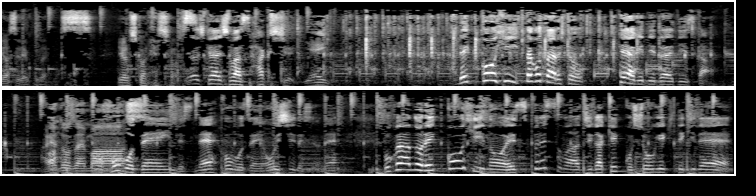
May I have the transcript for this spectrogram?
岩瀬でございますよろしくお願いしますよろしくお願いします。拍手。イェイ。レッコーヒー行ったことある人、手挙げていただいていいですか？ありがとうございますもほぼ全員ですね。ほぼ全員美味しいですよね。僕はあの、レッコーヒーのエスプレッソの味が結構衝撃的で、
